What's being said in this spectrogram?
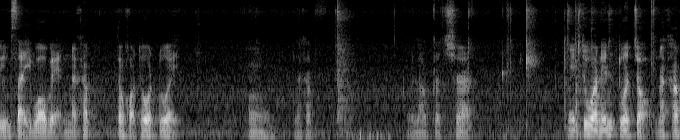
ลืมใส่วอลแหวนนะครับ ต้องขอโทษด้วย อืมนะครับหวยลากาชาติในตัวเน้นตัวเจาะนะครับ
